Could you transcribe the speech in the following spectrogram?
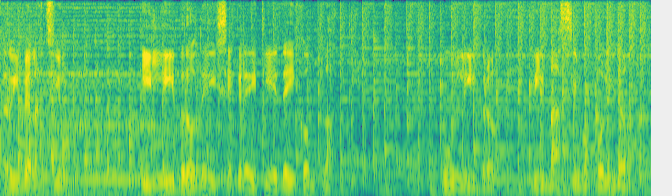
Rivelazioni. Il libro dei segreti e dei complotti. Un libro di Massimo Polidoro.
